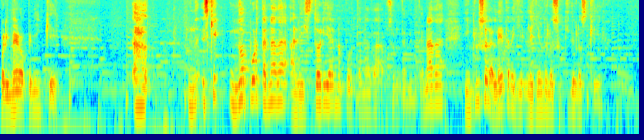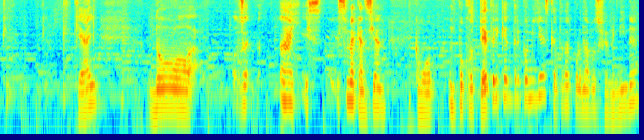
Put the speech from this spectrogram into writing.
primer opening que... Ah, es que no aporta nada a la historia, no aporta nada, absolutamente nada. Incluso la letra, leyendo los subtítulos que, que, hay, no... Ay, es, es una canción como un poco tétrica, entre comillas, cantada por una voz femenina,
